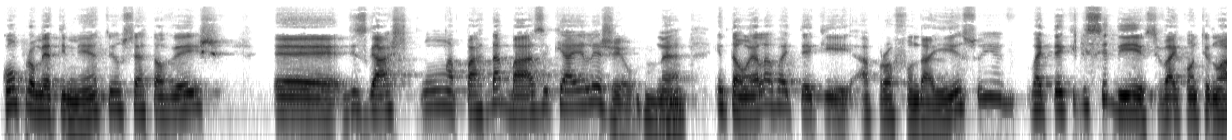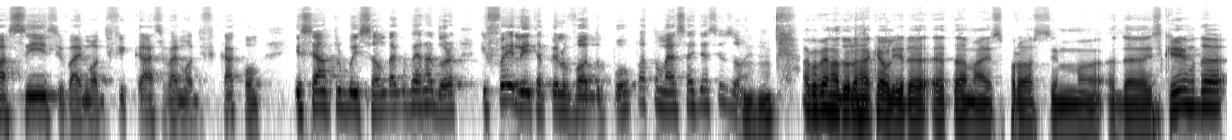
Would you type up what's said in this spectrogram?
comprometimento e um certo, talvez, é, desgaste com uma parte da base que a elegeu. Uhum. Né? Então, ela vai ter que aprofundar isso e vai ter que decidir se vai continuar assim, se vai modificar, se vai modificar como. Isso é uma atribuição da governadora, que foi eleita pelo voto do povo para tomar essas decisões. Uhum. A governadora Raquel Lira está eh, mais próxima da esquerda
